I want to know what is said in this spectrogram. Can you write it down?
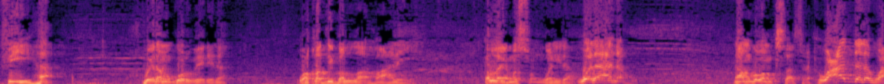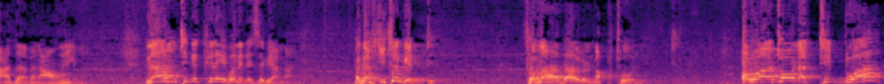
fiha kubeera mugo olubeerera wakadiba llahu alaihi allah yamusungwalira walaanahu namugoba mukisaasirake waadda lahu adhaban aima namutegekera ebibonereza byamaanyi aga nti kitegedde fama baalu lmaktuli. Olwate onattiddwa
